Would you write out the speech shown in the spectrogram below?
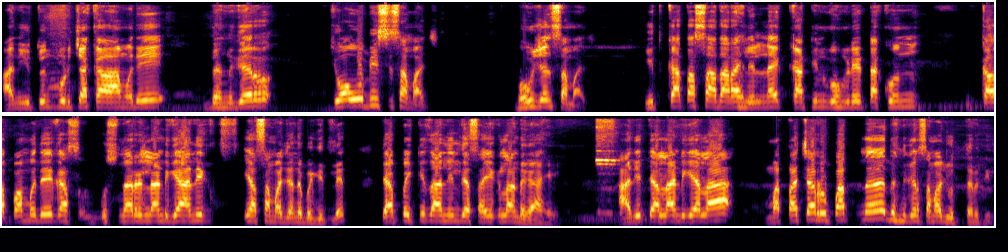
आणि इथून पुढच्या काळामध्ये धनगर किंवा ओबीसी समाज बहुजन समाज इतका आता साधा राहिलेला नाही. काटीन घोंगडे टाकून कळपामध्ये घास- घुसणारे लांडगे अनेक या समाजाने बघितलेत. त्यापैकीच अनिल देसाई एक लांडगा आहे. आणि त्या लांडग्याला मताच्या रूपातनं धनगर समाज उत्तर देईल.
